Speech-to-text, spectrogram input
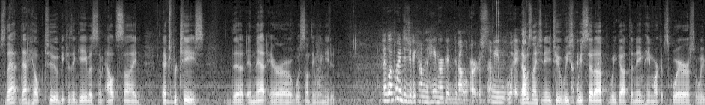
So that, that helped too because it gave us some outside mm-hmm. expertise that in that era was something we needed. At what point did you become the Haymarket developers? I mean, that was 1982. We, okay. we set up, we got the name Haymarket Square, so we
